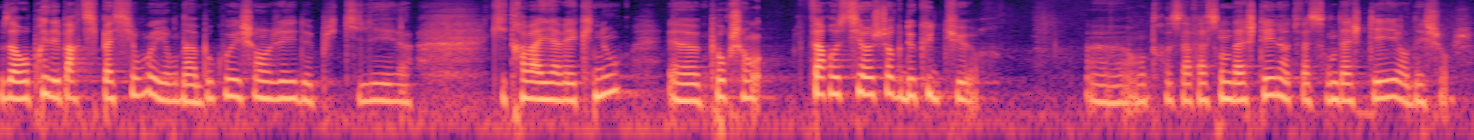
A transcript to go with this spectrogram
nous avons pris des participations et on a beaucoup échangé depuis qu'il est, euh, travaille avec nous euh, pour faire aussi un choc de culture. Euh, entre sa façon d'acheter, notre façon d'acheter en échange.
